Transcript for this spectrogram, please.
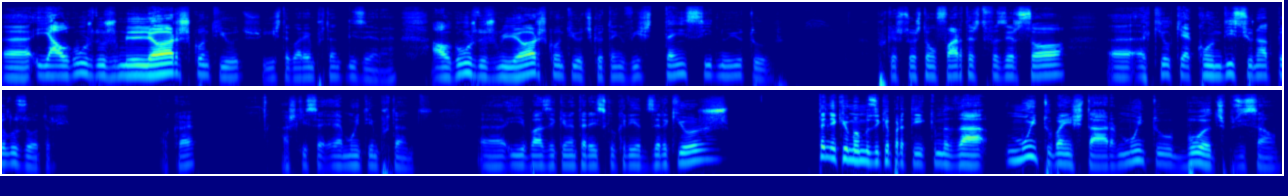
Uh, e alguns dos melhores conteúdos, e isto agora é importante dizer, é? alguns dos melhores conteúdos que eu tenho visto têm sido no YouTube. Porque as pessoas estão fartas de fazer só uh, aquilo que é condicionado pelos outros. Ok? Acho que isso é, é muito importante. Uh, e basicamente era isso que eu queria dizer aqui hoje. Tenho aqui uma música para ti que me dá muito bem-estar, muito boa disposição.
